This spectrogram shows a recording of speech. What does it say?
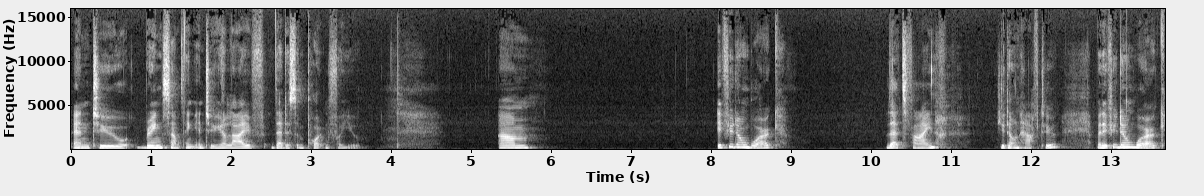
and to bring something into your life that is important for you. Um, if you don't work, that's fine. you don't have to. But if you don't work,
